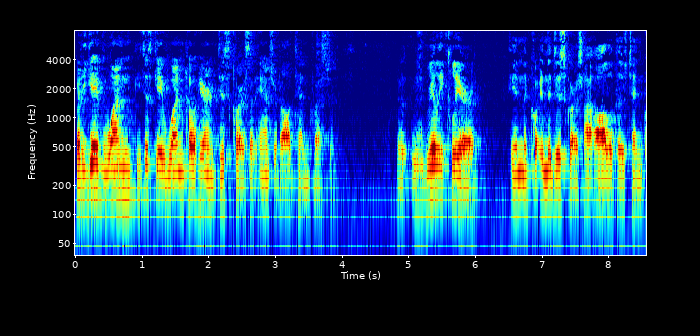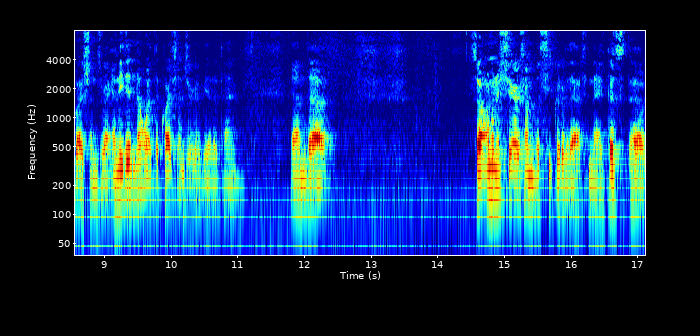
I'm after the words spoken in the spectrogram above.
but he gave one. He just gave one coherent discourse that answered all ten questions. It was really clear in the in the discourse how all of those ten questions were, and he didn't know what the questions were going to be at a time. And uh, so I'm going to share some of the secret of that tonight, because uh,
